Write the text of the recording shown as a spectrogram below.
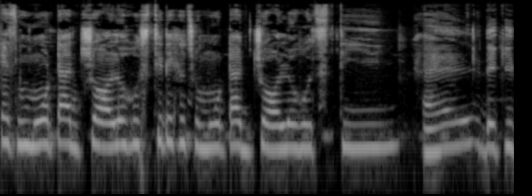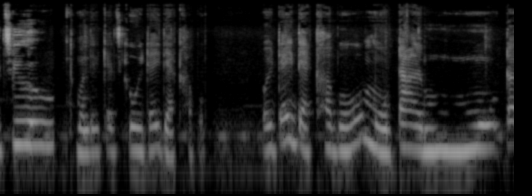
গ্যাস মোটা জলহস্তি দেখেছ? মোটা জলহস্তি। হ্যাঁ দেখেছ? তোমাদেরকে আজকে ওইটাই দেখাবো। ওইটাই দেখাবো মোটা মোটা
